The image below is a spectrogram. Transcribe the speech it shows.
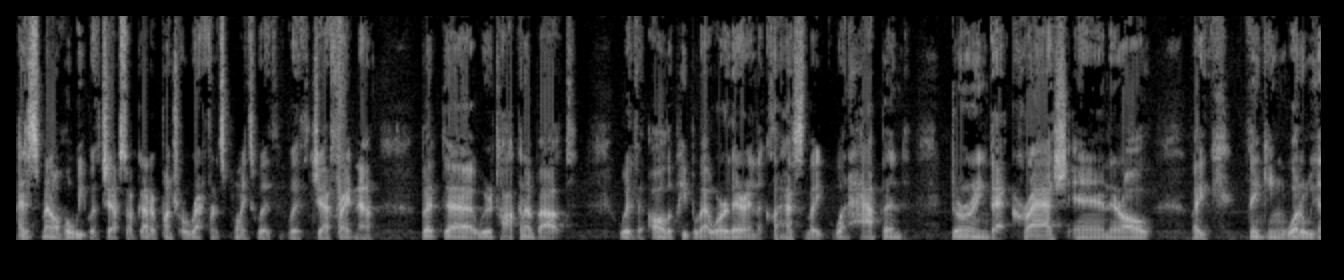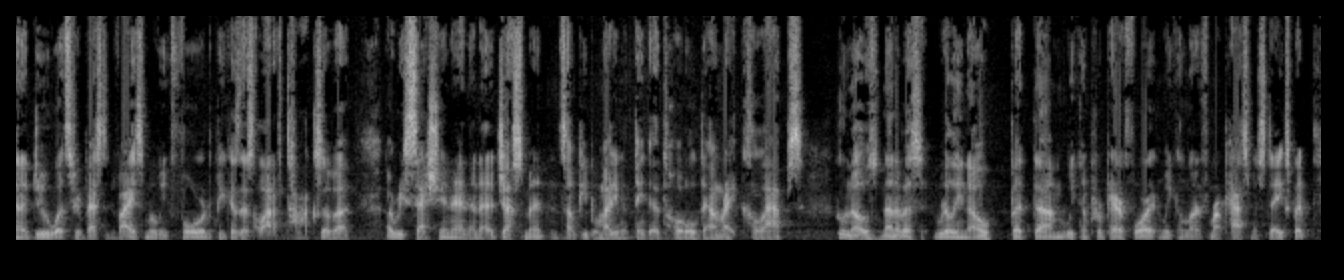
I just spent a whole week with Jeff, so I've got a bunch of reference points with, with Jeff right now. But uh, we were talking about with all the people that were there in the class, like what happened during that crash, and they're all like thinking, what are we going to do? What's your best advice moving forward? Because there's a lot of talks of a, a recession and an adjustment, and some people might even think a total downright collapse. Who knows? None of us really know, but um, we can prepare for it and we can learn from our past mistakes. But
